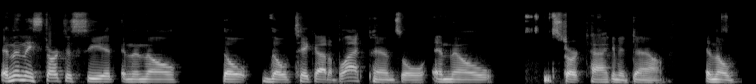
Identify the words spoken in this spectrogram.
and then they start to see it, and then they'll they'll they'll take out a black pencil and they'll start tacking it down, and they'll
